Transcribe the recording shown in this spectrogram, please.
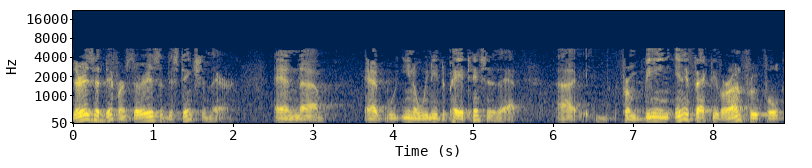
There is a difference. There is a distinction there. And, uh, and you know, we need to pay attention to that uh, from being ineffective or unfruitful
